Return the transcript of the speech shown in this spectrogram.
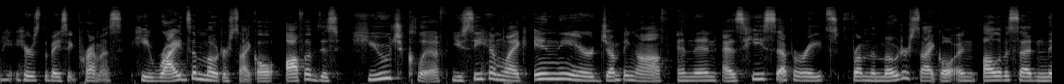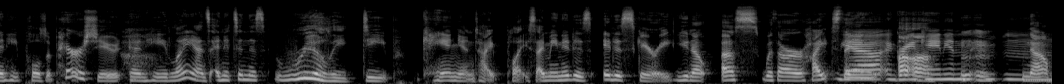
here's the basic premise. He rides a motorcycle off of this huge cliff. You see him like in the air jumping off, and then as he separates from the motorcycle, and all of a sudden, then he pulls a parachute and he lands, and it's in this really deep canyon type place. I mean, it is it is scary. You know, us with our heights thing. Yeah, and Grand uh-uh, Canyon. mm-mm. No,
